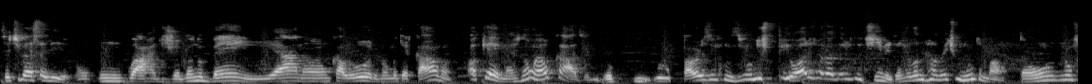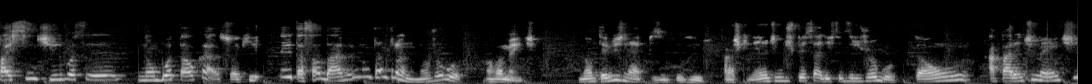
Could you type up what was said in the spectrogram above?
Se tivesse ali um, um guarda jogando bem e, ah, não, é um calor, vamos ter calma, ok, mas não é o caso. O, o Powers, inclusive, é um dos piores jogadores do time, está jogando realmente muito mal. Então não faz sentido você não botar o cara. Só que ele está saudável e não está entrando, não jogou novamente. Não teve snaps, inclusive. Acho que nem no time de especialistas ele jogou. Então, aparentemente,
